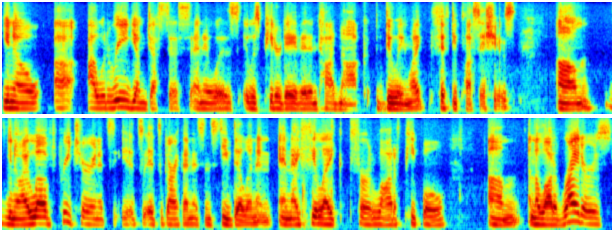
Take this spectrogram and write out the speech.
you know, uh, I would read Young Justice, and it was it was Peter David and Todd Nauck doing like fifty plus issues um, you know, I love Preacher and it's it's it's Garth Ennis and Steve Dillon and and I feel like for a lot of people um, and a lot of writers,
